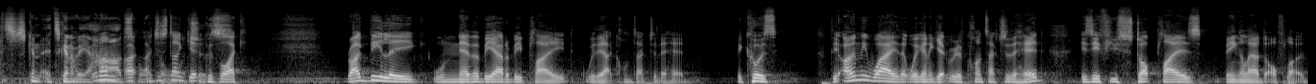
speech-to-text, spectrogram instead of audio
It's just gonna it's gonna be a hard. I, sport I just to don't get because like rugby league will never be able to be played without contact to the head because the only way that we're going to get rid of contact to the head is if you stop players being allowed to offload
